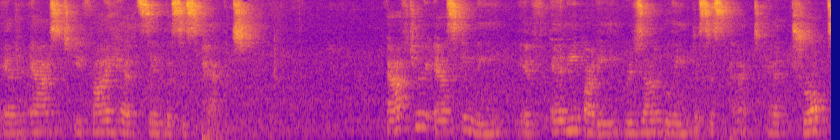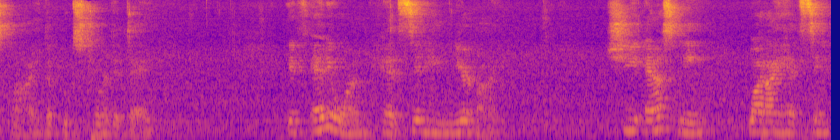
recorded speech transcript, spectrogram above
and asked if I had seen the suspect. After asking me if anybody resembling the suspect had dropped by the bookstore that day, if anyone had seen him nearby, she asked me what I had seen.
